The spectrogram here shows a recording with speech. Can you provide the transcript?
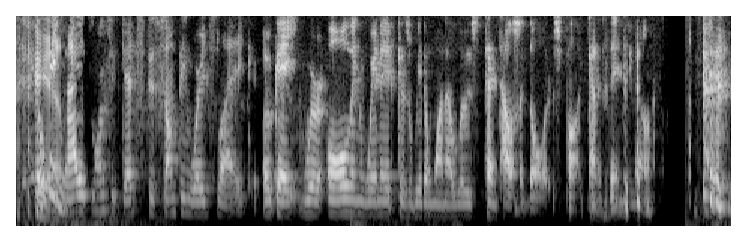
it'll Yeah. be nice once it gets to something where it's like okay we're all in win it because we don't want to lose ten thousand dollars pot kind of thing you know?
